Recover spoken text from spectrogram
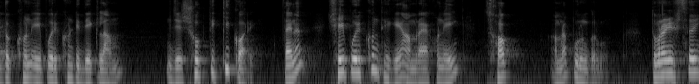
এতক্ষণ এই পরীক্ষণটি দেখলাম যে শক্তি কি করে, তাই না? সেই পরীক্ষণ থেকে আমরা এখন এই ছক আমরা পূরণ করব। তোমরা নিশ্চয়ই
